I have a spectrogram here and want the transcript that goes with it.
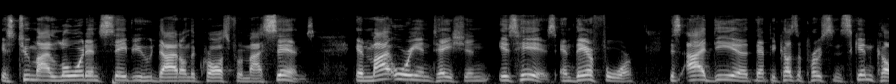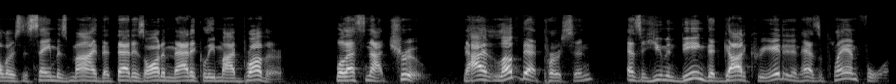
is to my Lord and Savior who died on the cross for my sins. And my orientation is His. And therefore, this idea that because a person's skin color is the same as mine, that that is automatically my brother, well, that's not true. Now, I love that person as a human being that God created and has a plan for.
